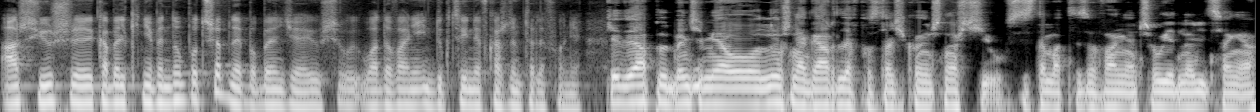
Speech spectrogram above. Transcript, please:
aż już y, kabelki nie będą potrzebne, bo będzie już ładowanie indukcyjne w każdym telefonie. Kiedy Apple będzie miało nóż na gardle w postaci konieczności usystematyzowania czy ujednolicenia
